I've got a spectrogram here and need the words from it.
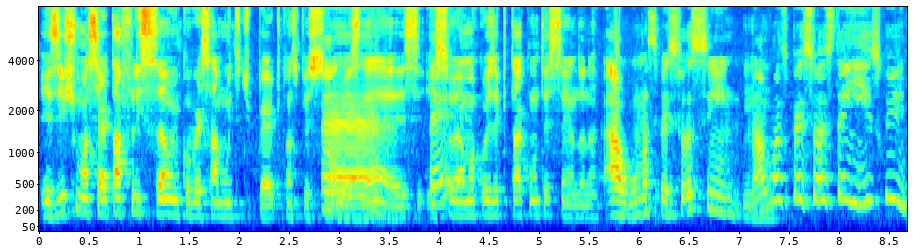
Existe uma certa aflição em conversar muito de perto com as pessoas, é, né? Esse, é, isso é uma coisa que está acontecendo, né? Algumas pessoas sim. Uhum. Algumas pessoas têm risco e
